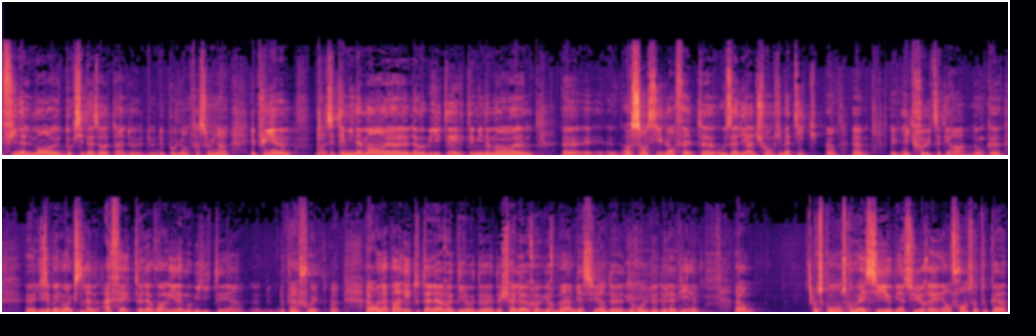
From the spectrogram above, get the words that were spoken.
finalement d'oxyde d'azote, hein, de, polluants de façon générale. Et puis c'est éminemment la mobilité, elle est éminemment euh, sensibles en fait euh, aux aléas du changement climatique, hein, euh, les, crues, etc. Donc les événements extrêmes affectent la voirie et la mobilité hein, de, plein fouet. Alors on a parlé tout à l'heure d'îlots de, chaleur urbain, bien sûr, de, rôle de, la ville. Alors ce qu'on voit ici, bien sûr, et en France en tout cas,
